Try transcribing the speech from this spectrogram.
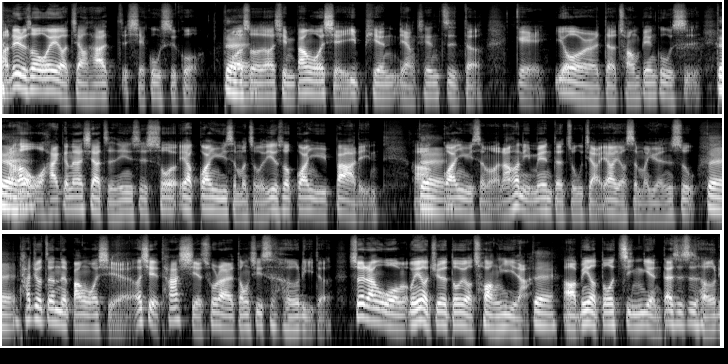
啊，例如说，我也有教他写故事过。或者说，请帮我写一篇两千字的给幼儿的床边故事。然后我还跟他下指令是说要关于什么主题，就是说关于霸凌啊，关于什么，然后里面的主角要有什么元素。对，他就真的帮我写，而且他写出来的东西是合理的。虽然我没有觉得多有创意啦，对啊，没有多惊艳，但是是合理。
